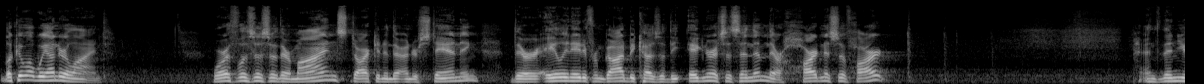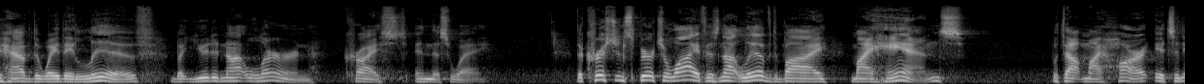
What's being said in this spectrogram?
Look at what we underlined worthlessness of their minds, darkened in their understanding. They're alienated from God because of the ignorance that's in them, their hardness of heart. And then you have the way they live, but you did not learn Christ in this way. The Christian spiritual life is not lived by my hands without my heart. It's an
